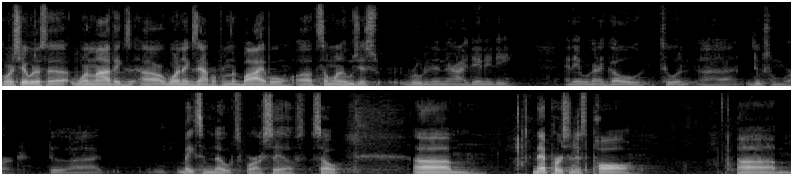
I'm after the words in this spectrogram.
I want to share with us a, one live, ex- uh, one example from the Bible of someone who's just rooted in their identity, and then we're going to go to an, uh, do some work, to uh, make some notes for ourselves. So, um, that person is Paul. Um,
